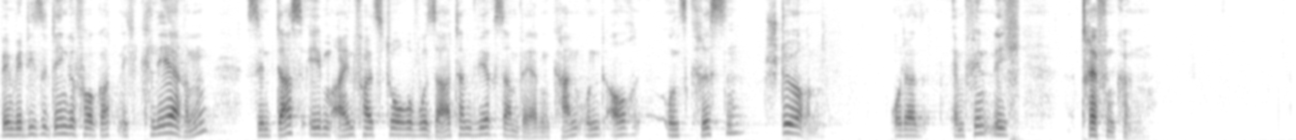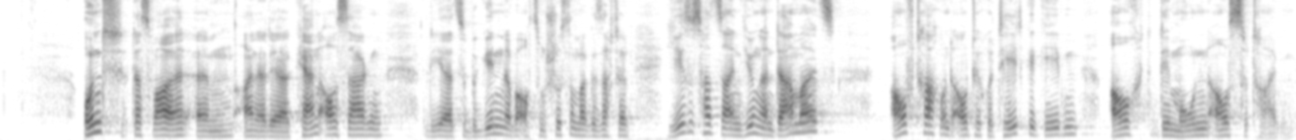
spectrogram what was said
Wenn wir diese Dinge vor Gott nicht klären, sind das eben Einfallstore, wo Satan wirksam werden kann und auch uns Christen stören oder empfindlich treffen können. Und das war ähm, einer der Kernaussagen, die er zu Beginn, aber auch zum Schluss nochmal gesagt hat. Jesus hat seinen Jüngern damals Auftrag und Autorität gegeben, auch Dämonen auszutreiben.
